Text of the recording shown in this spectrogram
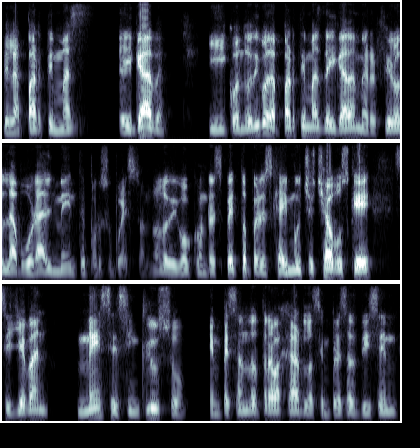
de la parte más delgada. Y cuando digo la parte más delgada me refiero laboralmente, por supuesto, no lo digo con respeto, pero es que hay muchos chavos que se llevan meses incluso empezando a trabajar, las empresas dicen,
